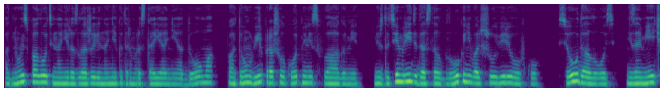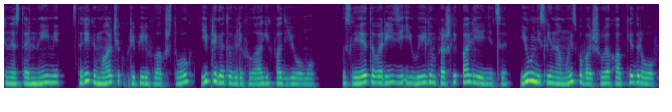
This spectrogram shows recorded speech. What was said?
Одно из полотен они разложили на некотором расстоянии от дома, потом Виль прошел к отмели с флагами. Между тем Риди достал блок и небольшую веревку. Все удалось. Незамеченные остальными, старик и мальчик укрепили флагшток и приготовили флаги к подъему. После этого Риди и Уильям прошли к поленнице и унесли на мыс по большой охапке дров.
